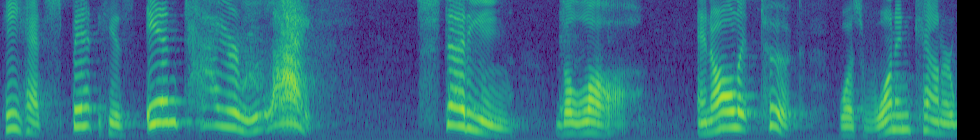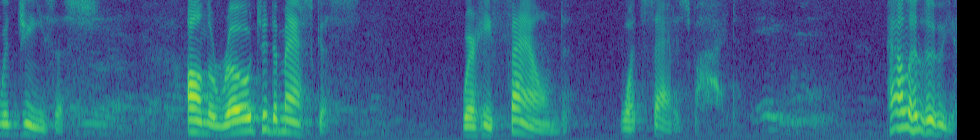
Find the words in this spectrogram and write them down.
He had spent his entire life studying the law, and all it took was one encounter with Jesus on the road to Damascus where he found what satisfied. Hallelujah.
